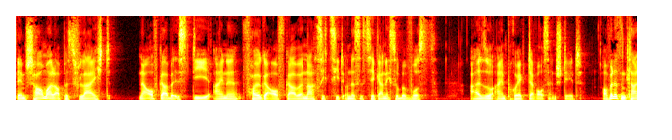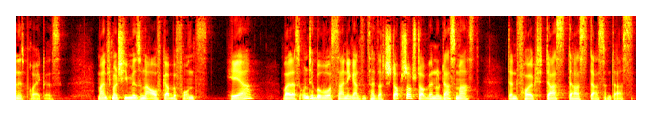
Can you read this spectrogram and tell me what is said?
denn schau mal, ob es vielleicht eine Aufgabe ist, die eine Folgeaufgabe nach sich zieht und das ist dir gar nicht so bewusst. Also ein Projekt daraus entsteht. Auch wenn es ein kleines Projekt ist. Manchmal schieben wir so eine Aufgabe vor uns her, weil das Unterbewusstsein die ganze Zeit sagt, stopp, stopp, stopp, wenn du das machst, dann folgt das, das, das und das.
